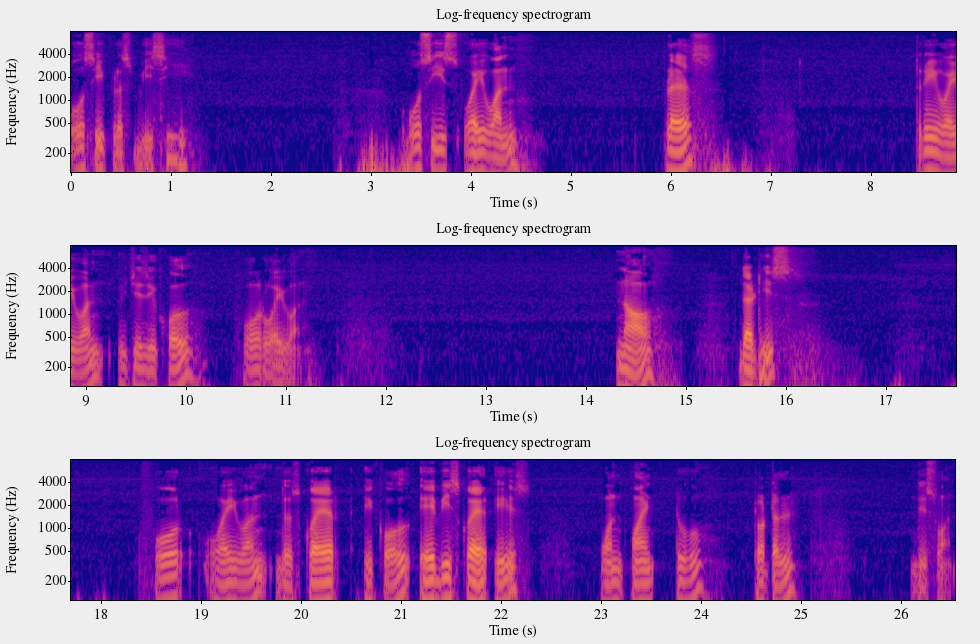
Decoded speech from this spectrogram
OC plus BC OC is Y1 plus 3Y1 which is equal 4Y1 now that is 4y1 the square equal AB square is 1.2 total this one.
